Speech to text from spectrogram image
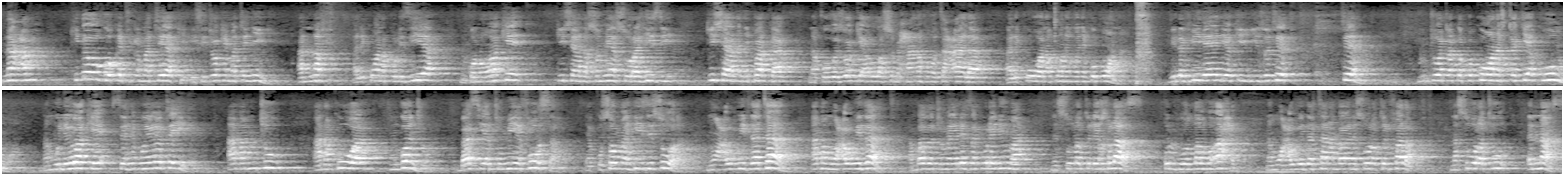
Naam kidogo katika mate yake isitoke mate nyingi. Anaf alikuwa anapulizia mkono wake kisha anasomea sura hizi kisha anajipaka na kwa uwezo wake Allah subhanahu wa ta'ala alikuwa anakuwa mwenye kupona. Vile vile ndio kiigizo chetu. Tena mtu atakapokuwa anastakia kuumwa na mwili wake sehemu yoyote ile ama mtu anakuwa mgonjwa basi atumie fursa ya kusoma hizi sura muawwidhatan ama muawwidhat ambazo tumeeleza kule nyuma ni suratul ikhlas qul huwallahu ahad na muawwidhatan ambayo ni suratul falaq na suratu an-nas.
